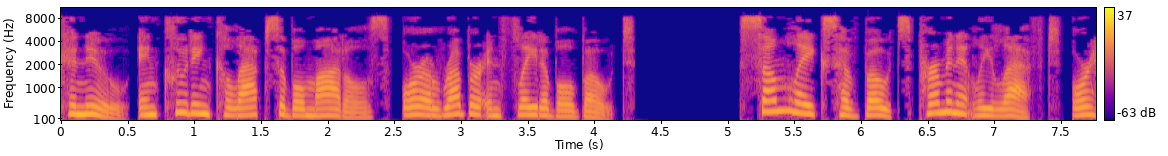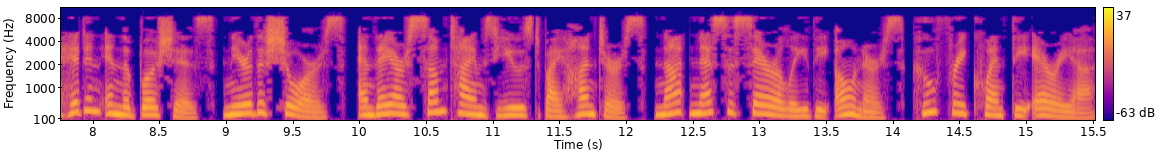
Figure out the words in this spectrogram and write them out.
canoe including collapsible models, or a rubber inflatable boat. Some lakes have boats permanently left, or hidden in the bushes near the shores, and they are sometimes used by hunters not necessarily the owners who frequent the area.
